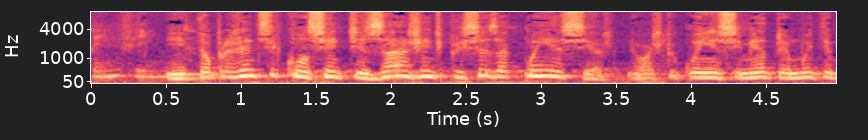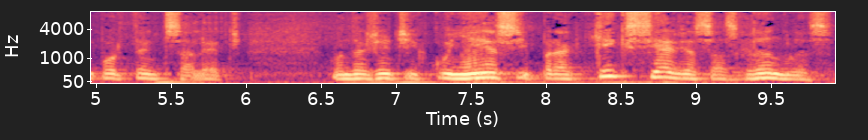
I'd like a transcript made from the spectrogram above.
Bem-vindo. Então, para a gente se conscientizar, a gente precisa conhecer. Eu acho que o conhecimento é muito importante, Salete. Quando a gente conhece para que, que servem essas glândulas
